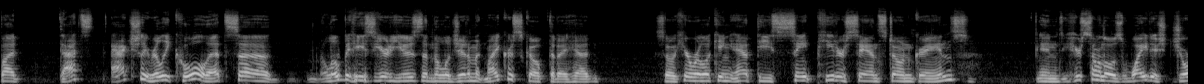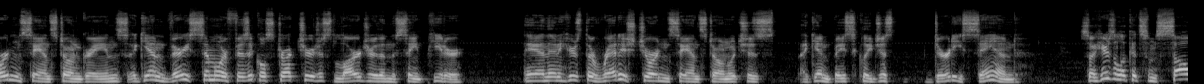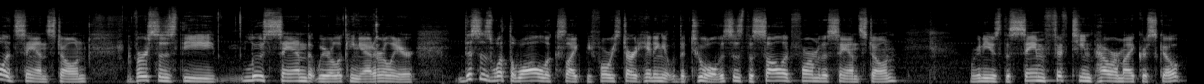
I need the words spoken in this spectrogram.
But that's actually really cool. That's uh, a little bit easier to use than the legitimate microscope that I had. So here we're looking at the St. Peter sandstone grains. And here's some of those whitish Jordan sandstone grains. Again, very similar physical structure, just larger than the St. Peter. And then here's the reddish Jordan sandstone, which is, again, basically just dirty sand. So here's a look at some solid sandstone versus the loose sand that we were looking at earlier. This is what the wall looks like before we start hitting it with the tool. This is the solid form of the sandstone. We're going to use the same 15 power microscope.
